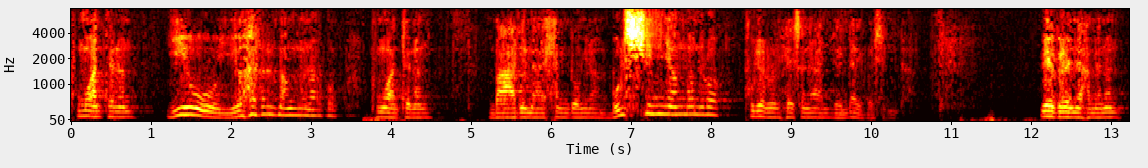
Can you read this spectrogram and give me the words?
부모한테는 이후 여하를 막론하고 부모한테는 말이나 행동이나 물심양문으로 불효를 해서는 안 된다 이것입니다. 왜 그러냐 하면은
